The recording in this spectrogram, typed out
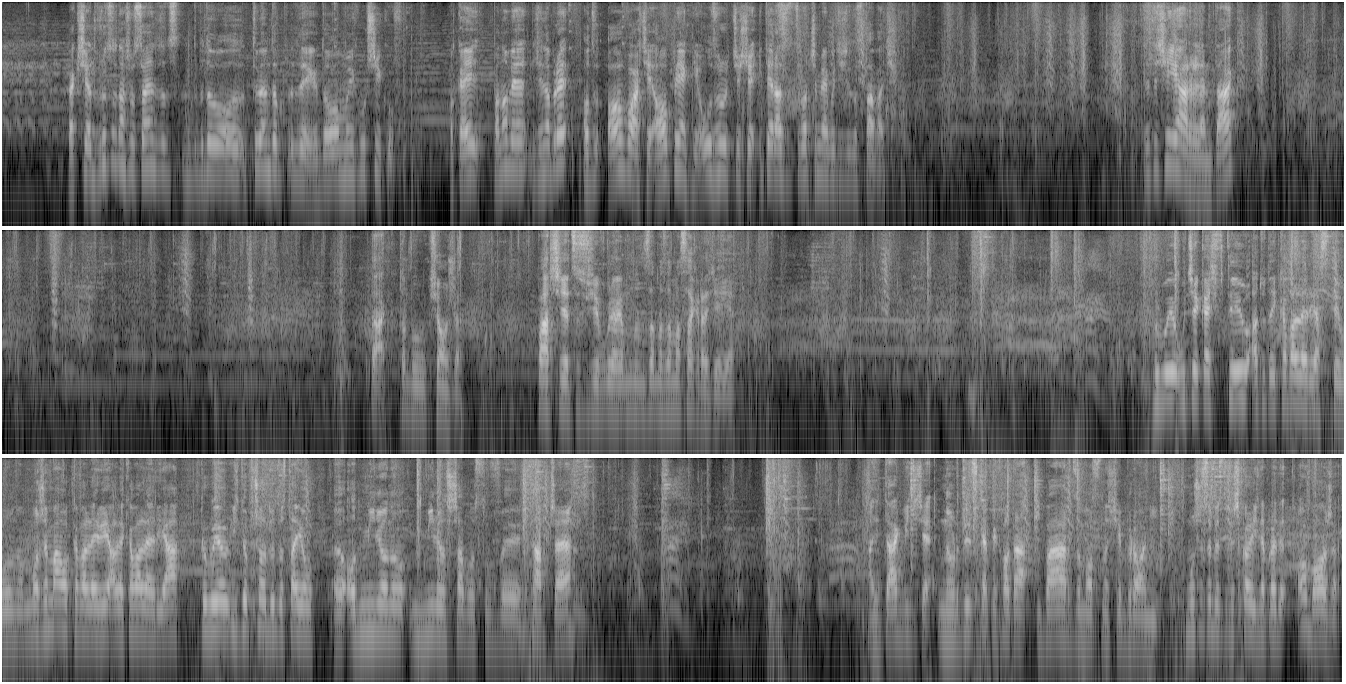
Jak się odwrócą w naszą stronę, to do, tyłem do, do, do moich łuczników. Okej, panowie, dzień dobry. Od, o, właśnie, o, pięknie, odwróćcie się i teraz zobaczymy, jak będziecie dostawać. Jesteście Jarlem, tak? Tak, to był książę. Patrzcie, co się w ogóle za, za masakra dzieje. Próbują uciekać w tył, a tutaj kawaleria z tyłu. No może mało kawalerii, ale kawaleria. Próbują iść do przodu, dostają e, od milionu, milion strzał po prostu w e, tarczę. A i tak widzicie, nordycka piechota bardzo mocno się broni. Muszę sobie wyszkolić naprawdę... O Boże!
